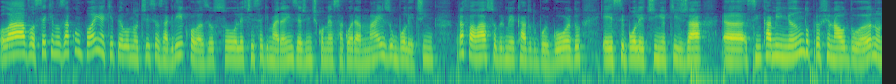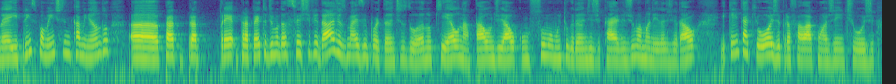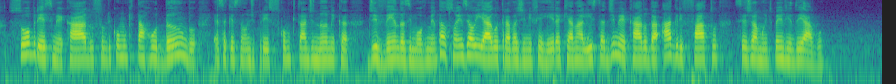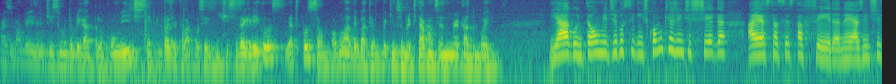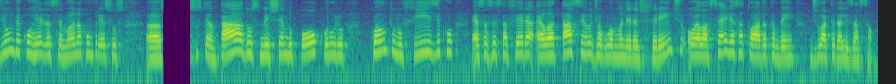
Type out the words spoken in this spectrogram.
Olá, você que nos acompanha aqui pelo Notícias Agrícolas, eu sou Letícia Guimarães e a gente começa agora mais um boletim para falar sobre o mercado do boi gordo. Esse boletim aqui já uh, se encaminhando para o final do ano, né? E principalmente se encaminhando uh, para para perto de uma das festividades mais importantes do ano, que é o Natal, onde há o consumo muito grande de carnes de uma maneira geral. E quem está aqui hoje para falar com a gente hoje sobre esse mercado, sobre como que está rodando essa questão de preços, como que está a dinâmica de vendas e movimentações, é o Iago Travagini Ferreira, que é analista de mercado da Agrifato. Seja muito bem-vindo, Iago. Mais uma vez, Letícia, muito obrigado pelo convite. Sempre um prazer falar com vocês notícias agrícolas e à disposição. Vamos lá debater um pouquinho sobre o que está acontecendo no mercado do boi. Iago, então me diga o seguinte, como que a gente chega a esta sexta-feira, né? A gente viu um decorrer da semana com preços uh, sustentados, mexendo pouco, quanto no físico. Essa sexta-feira, ela está sendo de alguma maneira diferente ou ela segue essa toada também de lateralização?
